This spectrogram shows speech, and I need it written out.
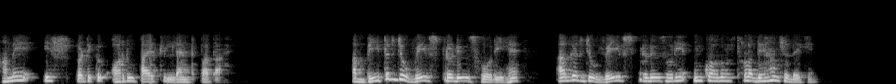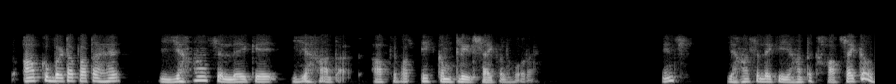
हमें इस पर्टिकुलर ऑर्गन पाइप की लेंथ पता है। अब भीतर जो वेव्स प्रोड्यूस हो रही हैं, अगर जो वेव्स प्रोड्यूस हो रही है, उनको अगर थोड़ा ध्यान से देखें तो आपको बेटा पता है, यहाँ से लेके यहाँ तक आपके पास एक कंप्लीट साइकिल हो रहा है। मीन्स यहाँ से लेके यहाँ तक हाफ़ साइकिल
